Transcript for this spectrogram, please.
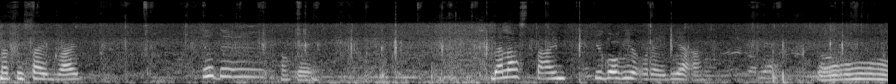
not this side, right? Okay. The last time you go here already, yeah? Yes. Oh.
